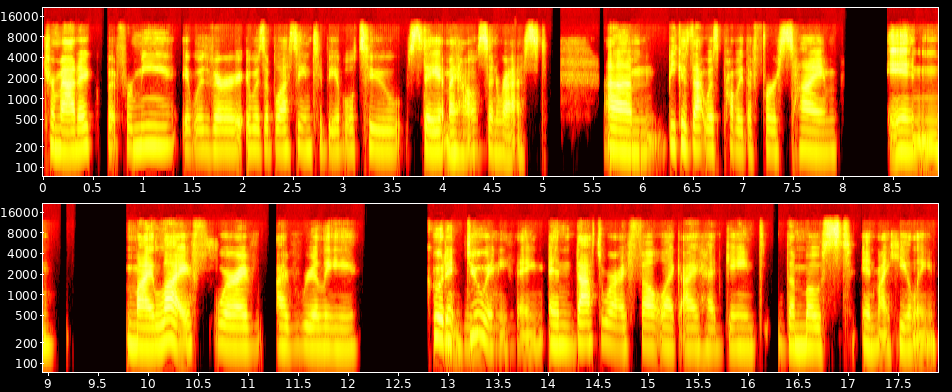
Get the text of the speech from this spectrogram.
traumatic, but for me it was very it was a blessing to be able to stay at my house and rest um, because that was probably the first time in my life where I've I've really couldn't mm-hmm. do anything and that's where i felt like i had gained the most in my healing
